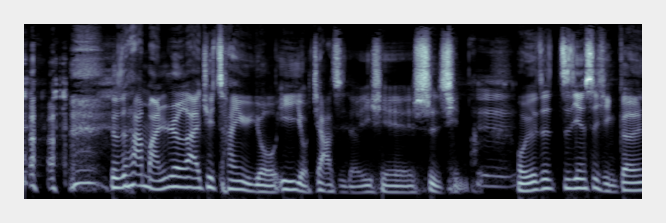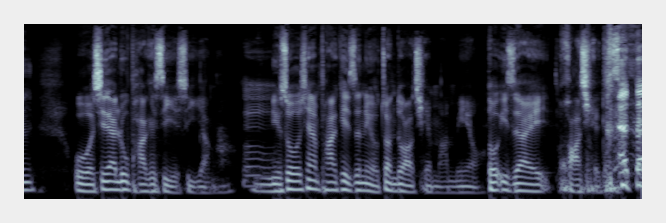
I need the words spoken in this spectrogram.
就是他蛮热爱去参与有意义、有价值的一些事情啊。嗯我觉得这这件事情跟我现在录 p a c k a g e 也是一样啊。嗯你说现在 p a c k a g e 真的有赚多少钱吗？没有，都一直在花钱。啊，对，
